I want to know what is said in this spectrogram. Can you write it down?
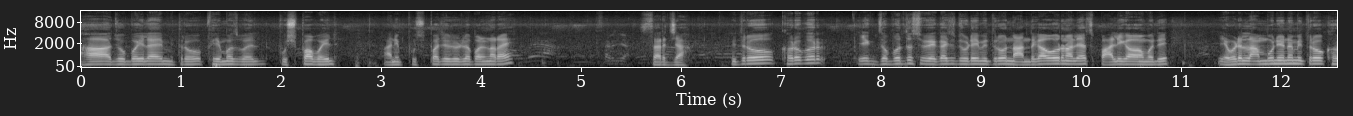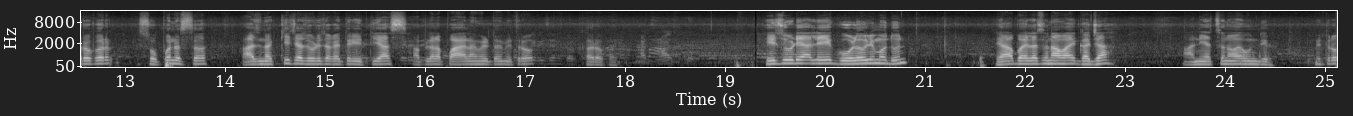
हा जो बैल आहे मित्र फेमस बैल पुष्पा बैल आणि पुष्पाच्या जोडीला पळणार आहे सर्जा. मित्र खरोखर एक जबरदस्त वेगाची जोडी आहे मित्र. नांदगाववरून आले आज पाली गावामध्ये. एवढं लांबून येणं मित्र खरोखर सोपं नसतं. आज नक्कीच या जोडीचा काहीतरी इतिहास आपल्याला पाहायला मिळतो मित्र खरोखर. ही जोडी आली गोळवलीमधून. ह्या बैलाचं नाव आहे गजा आणि याचं नाव आहे उंदीर. मित्र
